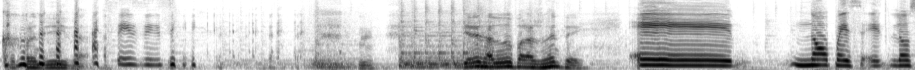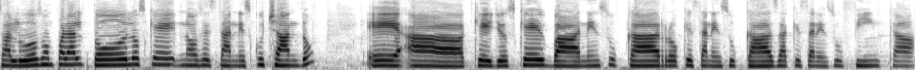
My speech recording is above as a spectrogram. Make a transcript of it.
comprendida. sí, sí, sí. ¿Tienes saludos para su gente? Eh, no, pues eh, los saludos son para todos los que nos están escuchando. Eh, a aquellos que van en su carro, que están en su casa, que están en su finca,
